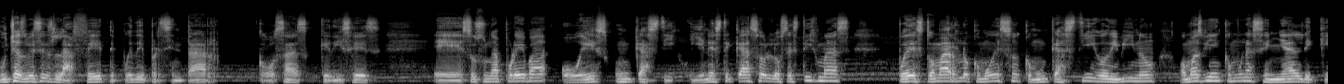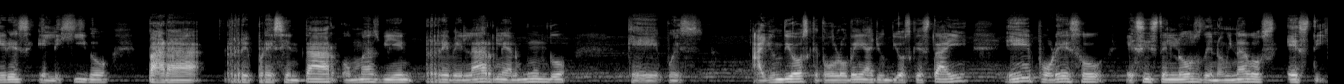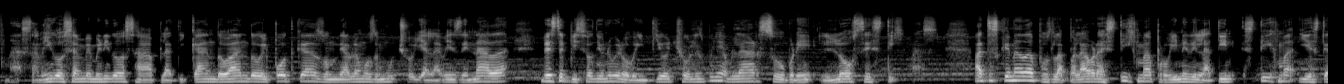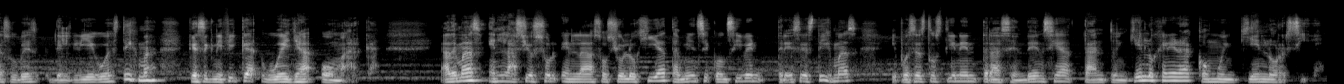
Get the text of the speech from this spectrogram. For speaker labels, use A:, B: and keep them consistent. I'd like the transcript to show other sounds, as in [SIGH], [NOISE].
A: Muchas veces la fe te puede presentar cosas que dices, eh, eso es una prueba o es un castigo. Y en este caso los estigmas puedes tomarlo como eso, como un castigo divino o más bien como una señal de que eres elegido para representar o más bien revelarle al mundo que pues hay un Dios que todo lo ve, hay un Dios que está ahí y por eso existen los denominados estigmas. Amigos, sean bienvenidos a Platicando Ando, el podcast donde hablamos de mucho y a la vez de nada. De este episodio número 28 les voy a hablar sobre los estigmas. Antes que nada, pues la palabra estigma proviene del latín stigma y este a su vez del griego estigma, que significa huella o marca. Además, en la, sociología también se conciben tres estigmas y pues estos tienen trascendencia tanto en quien lo genera como en quien lo recibe.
